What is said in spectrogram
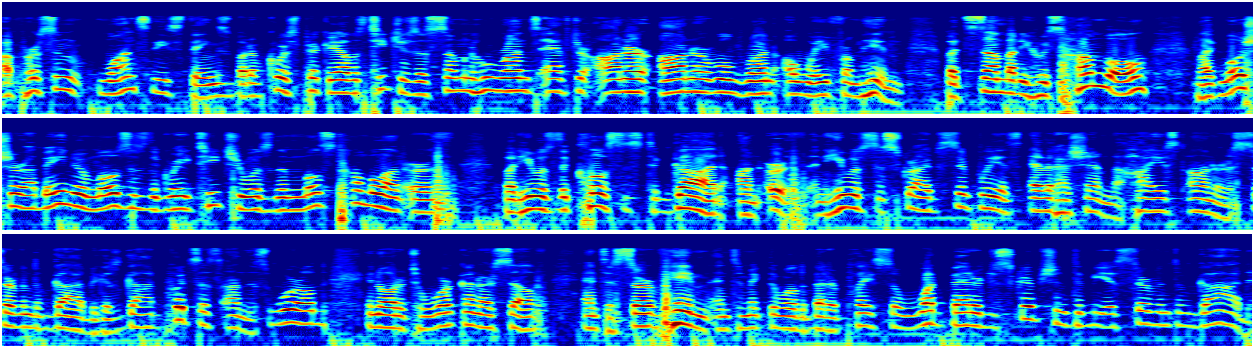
a person wants these things, but of course Pirkei Avos teaches us someone who runs after honor, honor will run away from him. But somebody who's humble, like Moshe Rabbeinu, Moses the great teacher, was the most humble on earth, but he was the closest to God on earth. And he was described simply as Eved Hashem, the highest honor, a servant of God, because God puts us on this world in order to work on ourselves and to serve him and to make the world a better place. So what better description to be a servant of God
